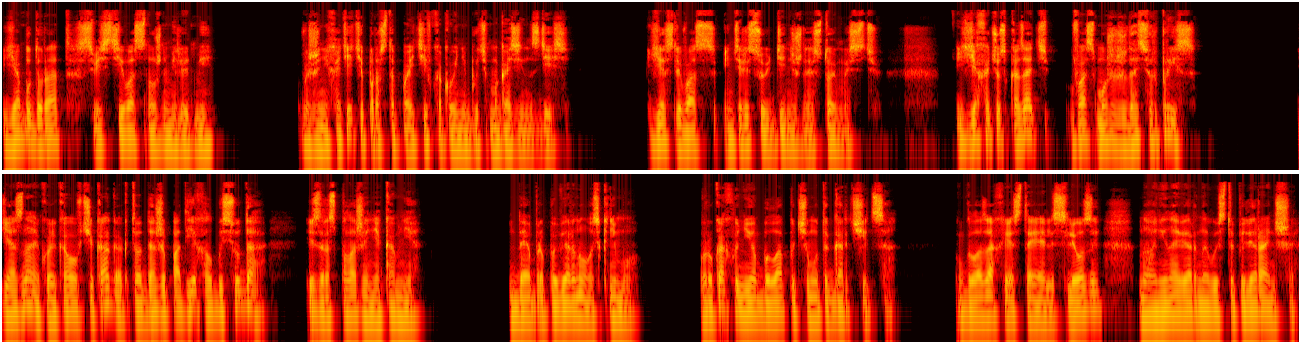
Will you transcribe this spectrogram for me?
я буду рад свести вас с нужными людьми. Вы же не хотите просто пойти в какой-нибудь магазин здесь? Если вас интересует денежная стоимость, я хочу сказать, вас может ждать сюрприз. Я знаю кое-кого в Чикаго, кто даже подъехал бы сюда из расположения ко мне». Дебра повернулась к нему. В руках у нее была почему-то горчица. В глазах ее стояли слезы, но они, наверное, выступили раньше.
